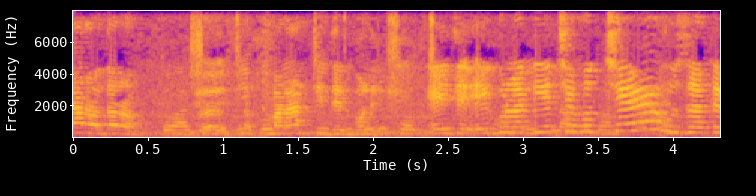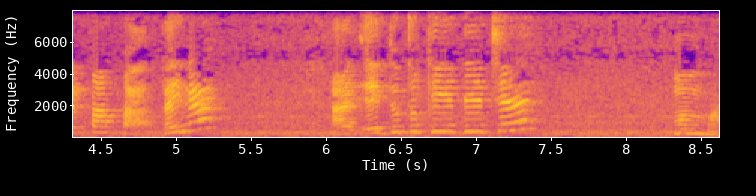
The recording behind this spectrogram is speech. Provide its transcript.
দাঁড়াও দাঁড়াও। তো আসলে তোমার আন্টিদের বলি। এই যে এগুলা দিয়েছে হচ্ছে হুজরাতের পাপা তাই না? আর এই দুটো কে দিয়েছে? মাম্মা।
